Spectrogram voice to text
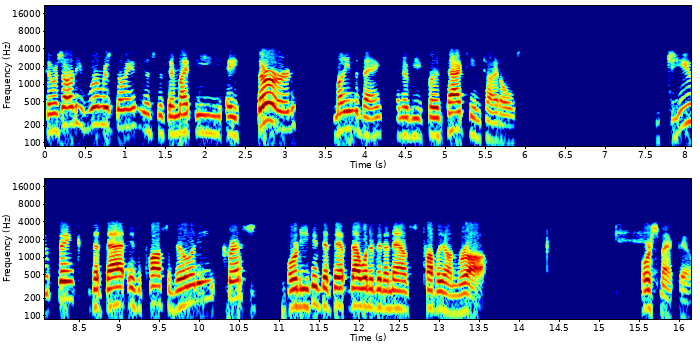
There was already rumors going into this that there might be a third Money in the Bank, and it would be for the tag team titles. Do you think that that is a possibility, Chris, or do you think that that, that would have been announced probably on Raw or SmackDown?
